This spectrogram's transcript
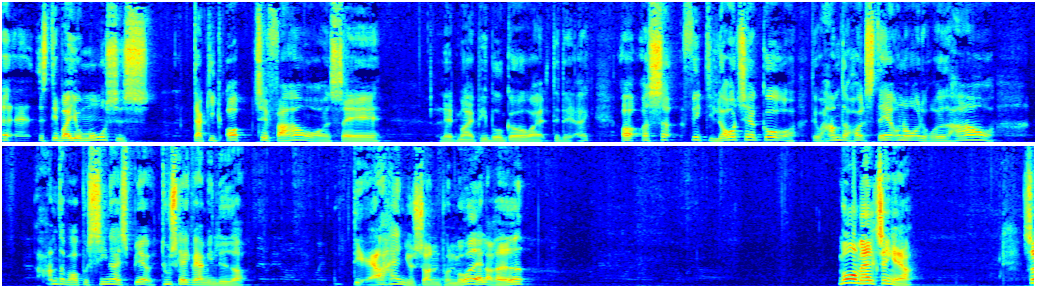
Altså, det var jo Moses, der gik op til farao og sagde, let my people go og alt det der. Ikke? Og, og så fik de lov til at gå, og det var ham, der holdt staven over det røde hav, og ham, der var oppe på Sinai's bjerg. Du skal ikke være min leder. Det er han jo sådan på en måde allerede. Hvorom alting er, så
